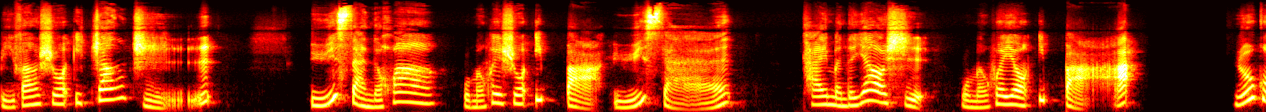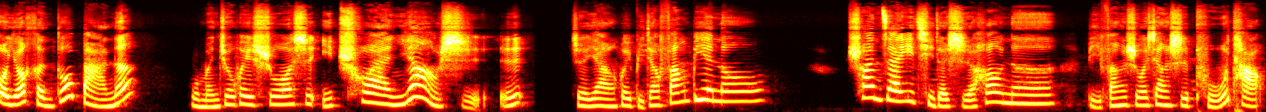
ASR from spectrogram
比方说一张纸。雨伞的话，我们会说一把雨伞。开门的钥匙，我们会用一把。如果有很多把呢，我们就会说是一串钥匙，这样会比较方便哦。串在一起的时候呢，比方说像是葡萄，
